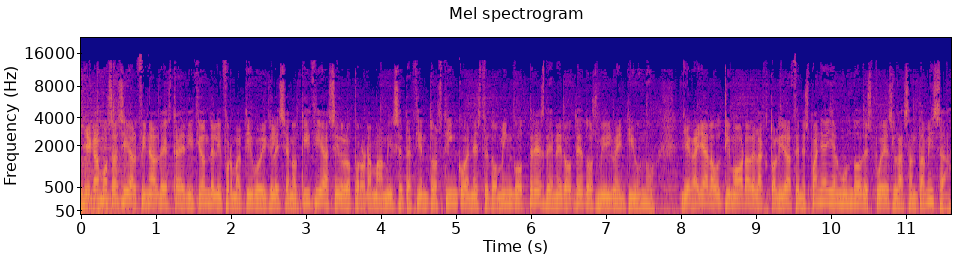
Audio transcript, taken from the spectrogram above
Llegamos así al final de esta edición del informativo Iglesia Noticia. Ha sido el programa 1705 en este domingo 3 de enero de 2021. Llega ya la última hora de la actualidad en España y el mundo, después la Santa Misa.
